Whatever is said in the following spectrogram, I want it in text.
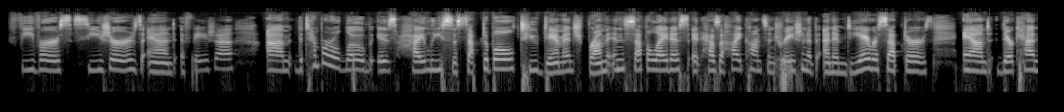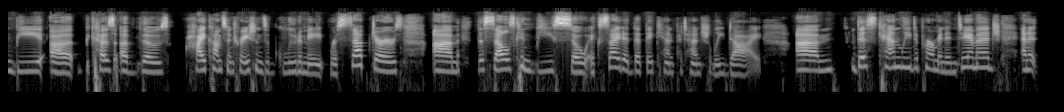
fevers, seizures, and aphasia. Um, the temporal lobe is highly susceptible to damage from encephalitis. It has a high concentration of NMDA receptors, and there can be, uh, because of those high concentrations of glutamate receptors, um, the cells can be so excited that they can potentially die. Um, this can lead to permanent damage, and it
